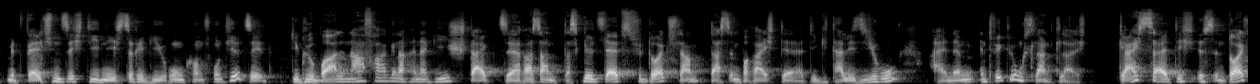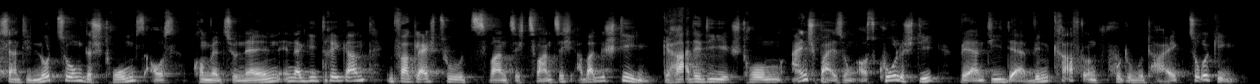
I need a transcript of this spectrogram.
mit welchem sich die nächste Regierung konfrontiert sieht. Die globale Nachfrage nach Energie steigt sehr rasant. Das gilt selbst für Deutschland, das im Bereich der Digitalisierung einem Entwicklungsland gleicht. Gleichzeitig ist in Deutschland die Nutzung des Stroms aus konventionellen Energieträgern im Vergleich zu 2020 aber gestiegen. Gerade die Stromeinspeisung aus Kohle stieg, während die der Windkraft und Photovoltaik zurückging.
